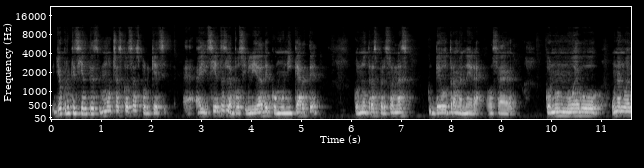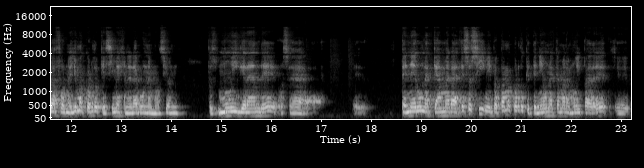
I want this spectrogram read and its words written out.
yo creo que sientes muchas cosas porque sientes la posibilidad de comunicarte con otras personas de otra manera, o sea, con un nuevo, una nueva forma. Yo me acuerdo que sí me generaba una emoción pues muy grande, o sea, eh, tener una cámara, eso sí, mi papá me acuerdo que tenía una cámara muy padre eh,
